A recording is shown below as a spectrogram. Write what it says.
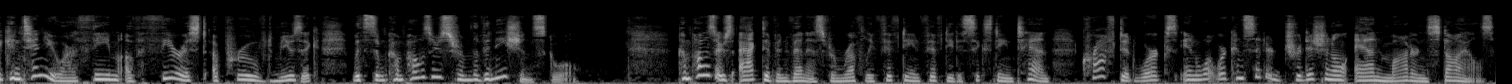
We continue our theme of theorist approved music with some composers from the Venetian school. Composers active in Venice from roughly 1550 to 1610 crafted works in what were considered traditional and modern styles.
